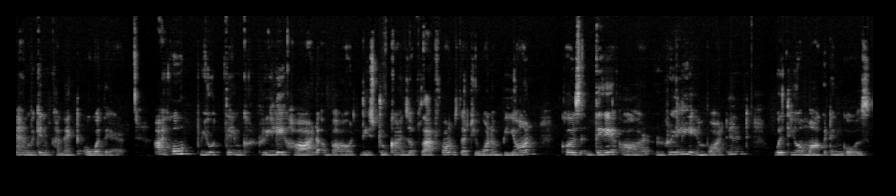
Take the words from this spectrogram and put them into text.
and we can connect over there. I hope you think really hard about these two kinds of platforms that you want to be on because they are really important with your marketing goals.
